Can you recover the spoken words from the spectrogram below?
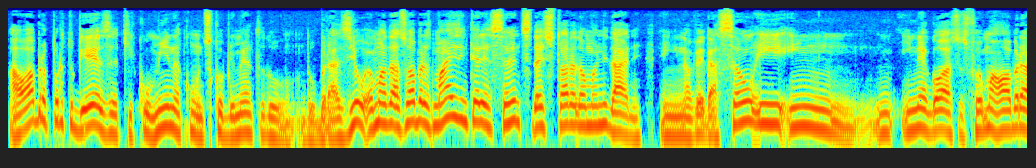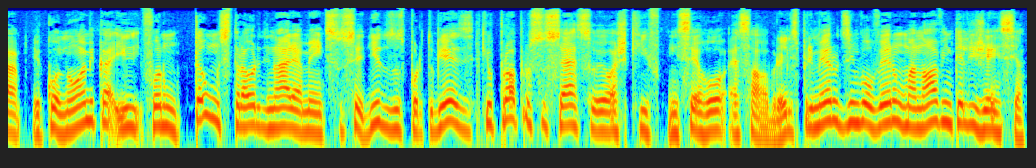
A obra portuguesa que culmina com o descobrimento do, do Brasil, é uma das obras mais interessantes da história da humanidade, em navegação e em, em, em negócios. Foi uma obra econômica e foram tão extraordinariamente sucedidos os portugueses que o próprio sucesso, eu acho que encerrou essa obra. Eles primeiro desenvolveram uma nova inteligência,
